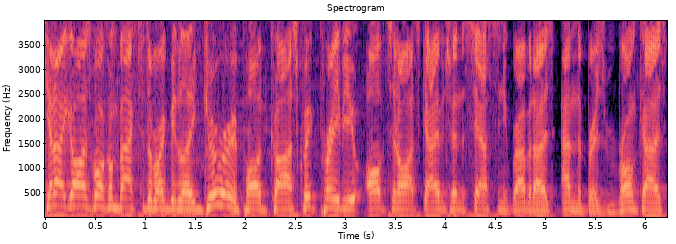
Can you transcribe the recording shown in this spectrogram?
G'day, guys. Welcome back to the Rugby League Guru podcast. Quick preview of tonight's game between the South Sydney Rabbitohs and the Brisbane Broncos.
